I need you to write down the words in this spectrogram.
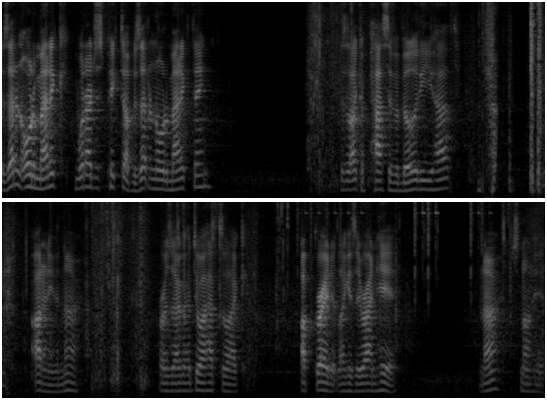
Is that an automatic? What I just picked up, is that an automatic thing? Is it like a passive ability you have? I don't even know. Or is that, do I have to like upgrade it? Like, is it right in here? No, it's not here.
